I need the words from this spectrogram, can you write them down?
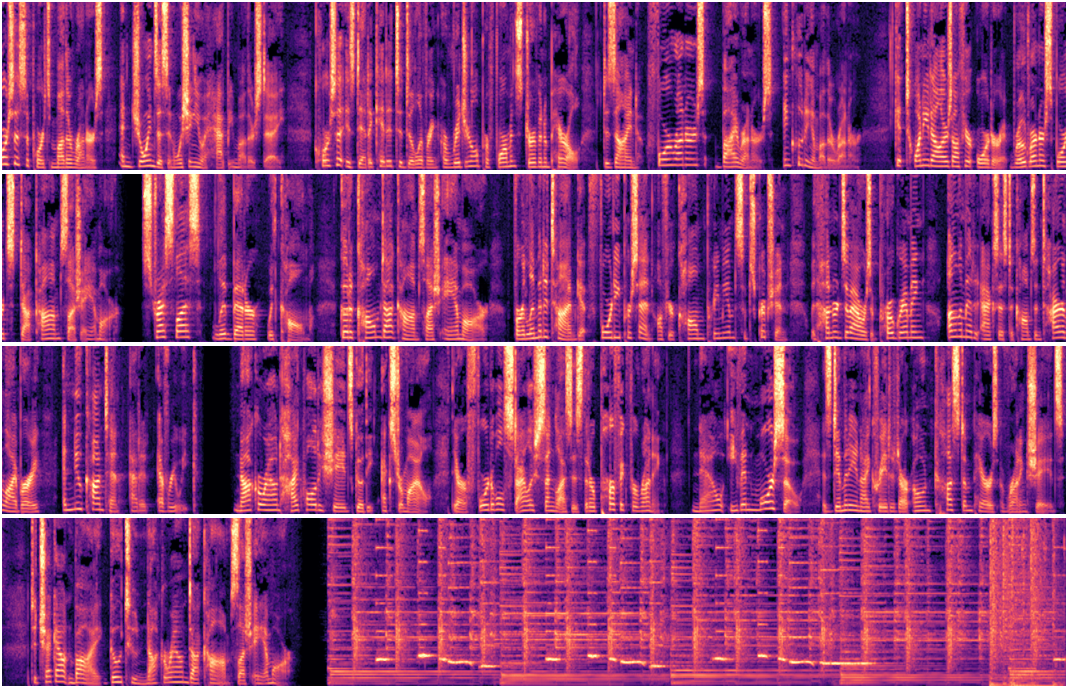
Korsa supports mother runners and joins us in wishing you a happy Mother's Day. Korsa is dedicated to delivering original performance driven apparel designed for runners by runners, including a mother runner. Get $20 off your order at roadrunnersports.com/amr. Stress less, live better with Calm. Go to calm.com/amr. For a limited time, get 40% off your Calm premium subscription with hundreds of hours of programming, unlimited access to Calm's entire library, and new content added every week. Knockaround high quality shades go the extra mile. They are affordable, stylish sunglasses that are perfect for running. Now, even more so, as Dimity and I created our own custom pairs of running shades. To check out and buy, go to knockaround.com slash AMR.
